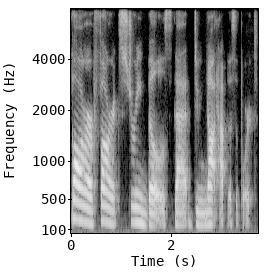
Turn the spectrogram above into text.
far, far extreme bills that do not have the support.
